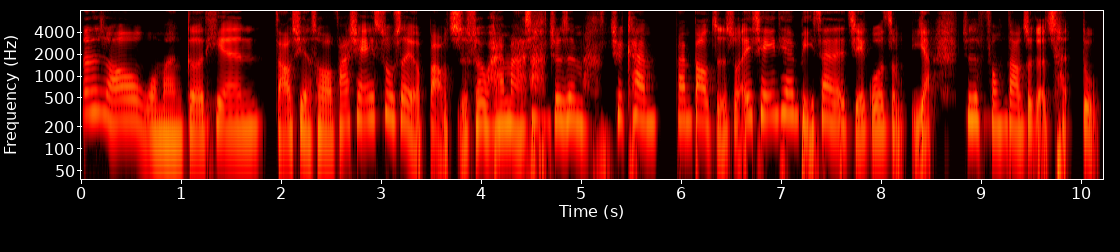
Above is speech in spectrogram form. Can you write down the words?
那那时候我们隔天早起的时候，发现哎宿舍有报纸，所以我还马上 就是去看翻报纸，说哎前一天比赛的结果怎么样，就是疯到这个程度。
